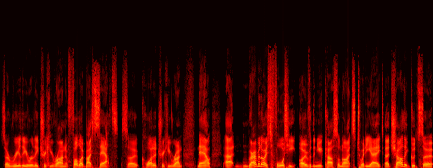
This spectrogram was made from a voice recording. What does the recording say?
So really, really tricky run, followed by Souths. So quite a tricky run. Now, uh, Rabbitohs 40 over the Newcastle Knights 28. Uh, Charlie Goodsir,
